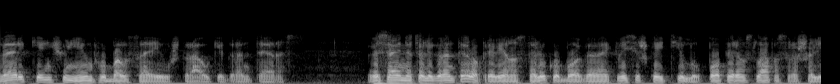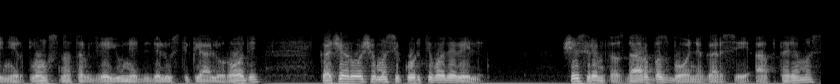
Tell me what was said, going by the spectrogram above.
verkiančių nimfų balsai užtraukė Granteras. Visai netoli Grantero prie vieno staliuko buvo beveik visiškai tylu, popieriaus lapas rašalinį ir plunksna tarp dviejų nedidelių stiklelių rodė, kad čia ruošiamasi kurti vadovėlį. Šis rimtas darbas buvo negarsiai aptariamas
